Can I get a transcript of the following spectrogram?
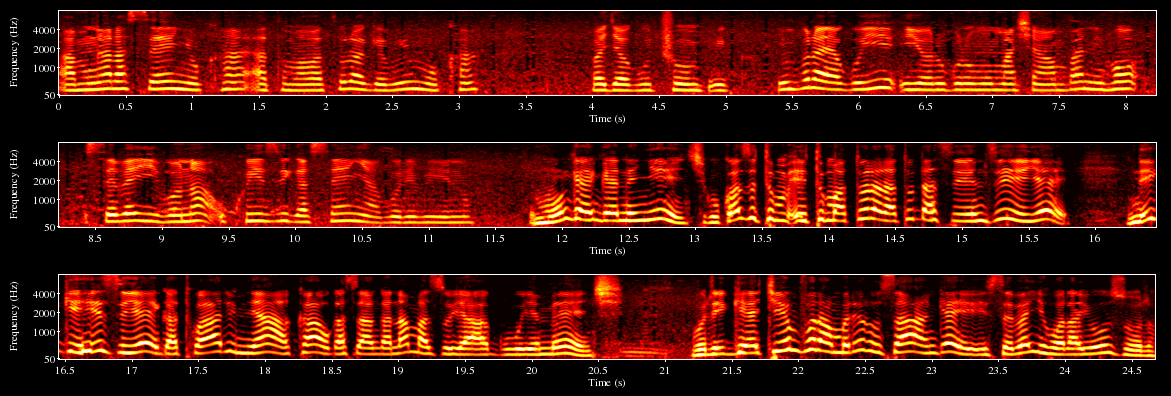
amwe arasenyuka atuma abaturage bimuka bajya gucumbika imvura yaguye iyo ruguru mu mashyamba ni ho sebe yibona uko izi igasenyagura ibintu impungenge ni nyinshi kuko ituma turara tudasinziye. N'igihe iziye igatwara imyaka ugasanga n'amazu yaguye menshi. Buri gihe cy'imvura muri rusange isebe yihora yuzura.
